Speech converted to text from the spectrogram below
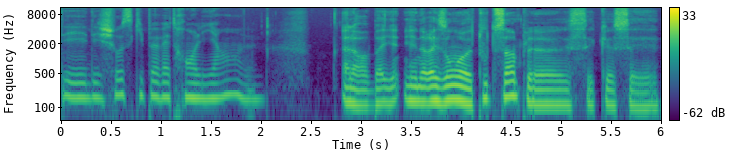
des, des, choses qui peuvent être en lien alors, bah, il y, a une raison euh, toute simple, euh, c'est que c'est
